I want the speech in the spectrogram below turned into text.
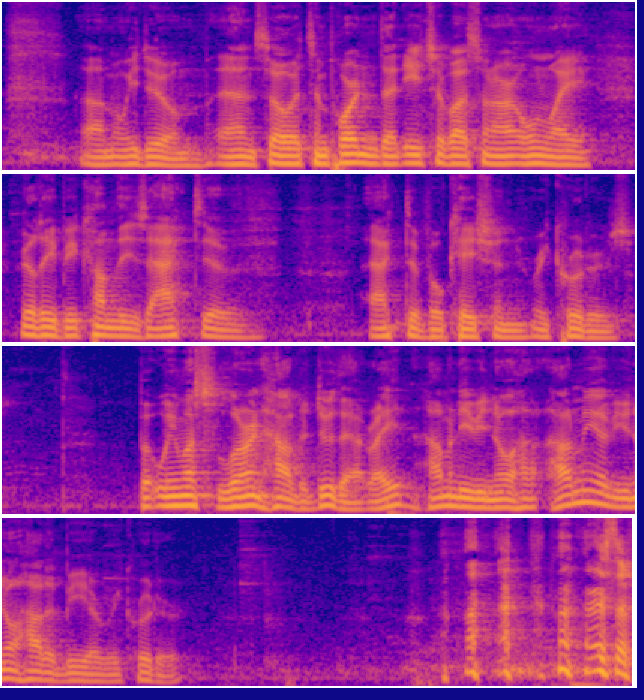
um, we do. And so it's important that each of us, in our own way, really become these active, active vocation recruiters. But we must learn how to do that, right? How many of you know how, how many of you know how to be a recruiter? there's a,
